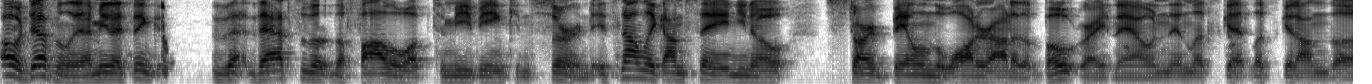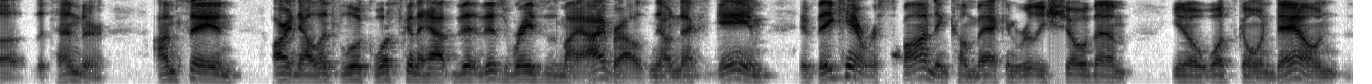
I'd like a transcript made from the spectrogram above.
Oh, definitely. I mean, I think that that's the the follow up to me being concerned. It's not like I'm saying, you know, start bailing the water out of the boat right now and then let's get let's get on the the tender I'm saying, all right, now let's look what's going to happen. This raises my eyebrows. Now, next game, if they can't respond and come back and really show them, you know, what's going down,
